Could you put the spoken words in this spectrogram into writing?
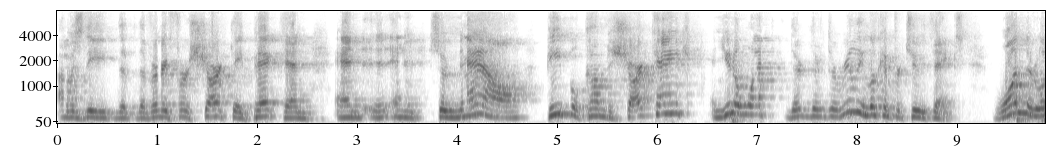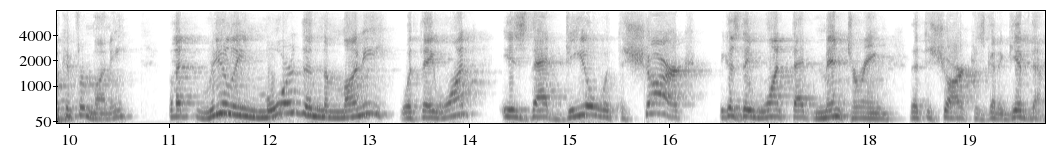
I was the, the the very first shark they picked, and and and so now people come to Shark Tank, and you know what? They're they're, they're really looking for two things. One, they're looking for money, but really more than the money, what they want is that deal with the shark because they want that mentoring that the shark is going to give them.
